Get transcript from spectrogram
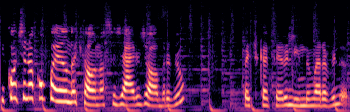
E continua acompanhando aqui ó, o nosso diário de obra, viu? Com esse canteiro lindo e maravilhoso.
